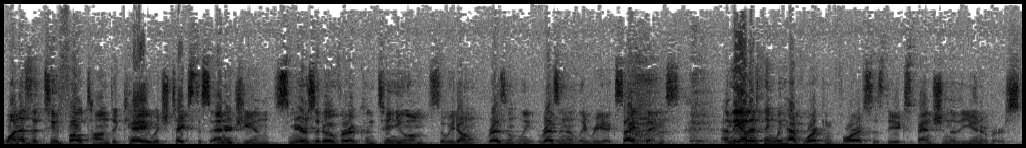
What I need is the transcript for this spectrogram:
One is a two photon decay, which takes this energy and smears it over a continuum so we don't resonantly, resonantly re excite things. And the other thing we have working for us is the expansion of the universe.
